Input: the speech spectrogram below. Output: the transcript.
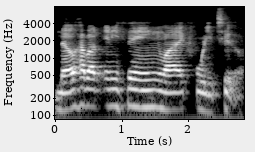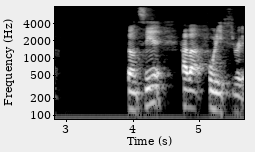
No. How about anything like 42? Don't see it. How about 43?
